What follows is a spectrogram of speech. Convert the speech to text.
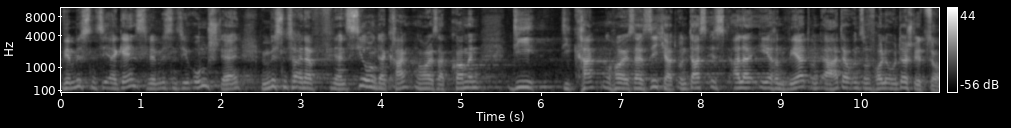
wir müssen sie ergänzen, wir müssen sie umstellen, wir müssen zu einer Finanzierung der Krankenhäuser kommen, die die Krankenhäuser sichert. Und das ist aller Ehren wert, und er hat da unsere volle Unterstützung.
